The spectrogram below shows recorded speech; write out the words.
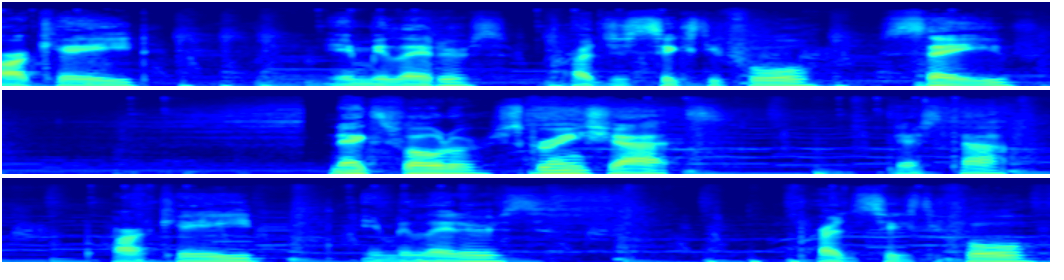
arcade, emulators, Project 64, save. Next folder, screenshots, desktop, arcade, emulators, Project 64,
